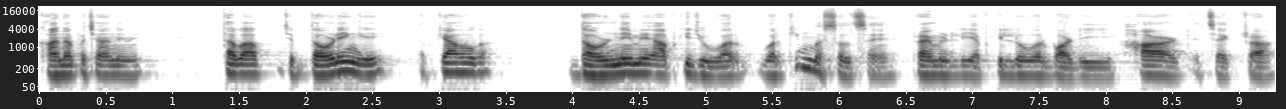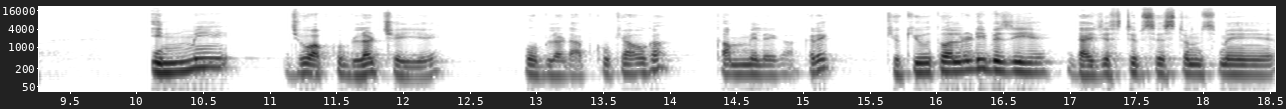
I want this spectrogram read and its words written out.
खाना पचाने में तब आप जब दौड़ेंगे तब क्या होगा? दौड़ने में आपकी जो वर्क वर्किंग मसल्स हैं प्राइमरली आपकी लोअर बॉडी हार्ट एक्सेट्रा इनमें जो आपको ब्लड चाहिए वो ब्लड आपको क्या होगा? कम मिलेगा करेक्ट क्योंकि वो तो ऑलरेडी बिज़ी है डाइजेस्टिव सिस्टम्स में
